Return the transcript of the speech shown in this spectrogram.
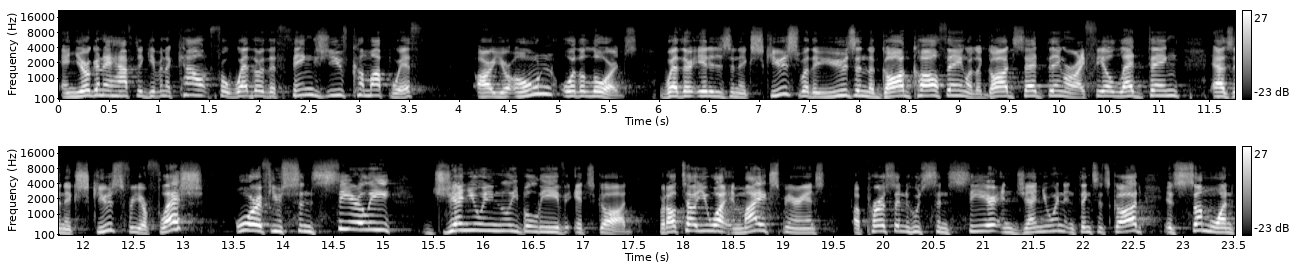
And you're going to have to give an account for whether the things you've come up with are your own or the Lord's. Whether it is an excuse, whether you're using the God call thing or the God said thing or I feel led thing as an excuse for your flesh, or if you sincerely, genuinely believe it's God. But I'll tell you what, in my experience, a person who's sincere and genuine and thinks it's God is someone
